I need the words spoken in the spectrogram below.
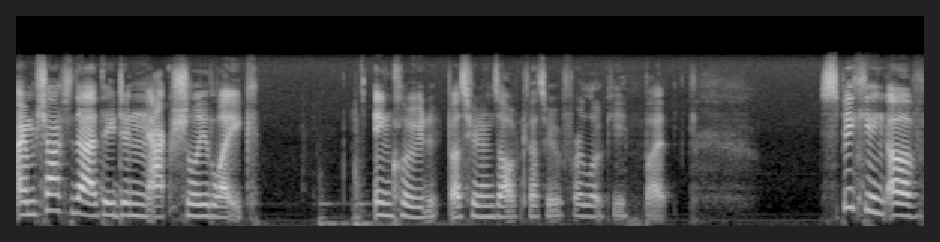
I'm shocked that they didn't actually like include BuzzFeed Unsolved because that's for Loki. But speaking of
